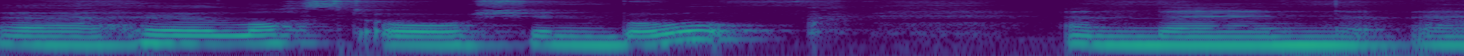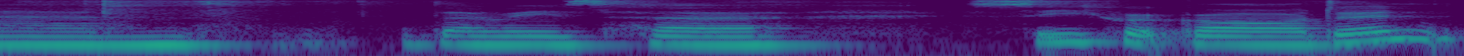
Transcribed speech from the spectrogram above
Uh, her Lost Ocean book, and then um, there is her secret garden.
